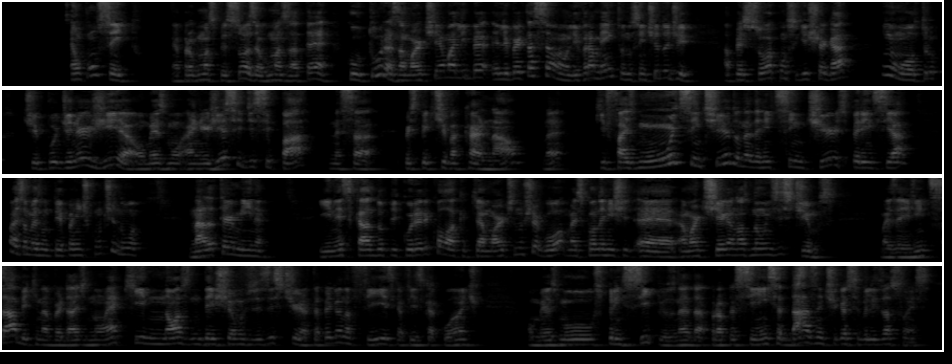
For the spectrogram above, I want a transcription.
é um conceito. Né? Para algumas pessoas, algumas até culturas, a morte é uma liber libertação, é um livramento, no sentido de a pessoa conseguir chegar em um outro tipo de energia, ou mesmo a energia se dissipar nessa perspectiva carnal, né? Que faz muito sentido, né, da gente sentir, experienciar, mas ao mesmo tempo a gente continua. Nada termina. E nesse caso do Picura ele coloca que a morte não chegou, mas quando a gente é, a morte chega nós não existimos. Mas aí a gente sabe que na verdade não é que nós deixamos de existir, até pegando a física, a física quântica, ou mesmo os princípios né, da própria ciência das antigas civilizações,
